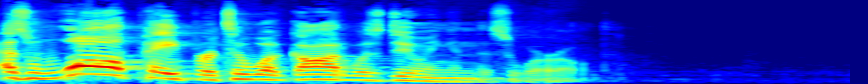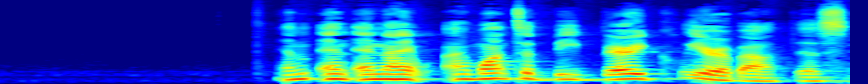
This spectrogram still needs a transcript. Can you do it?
as wallpaper to what God was doing in this world. And, and, and I, I want to be very clear about this.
